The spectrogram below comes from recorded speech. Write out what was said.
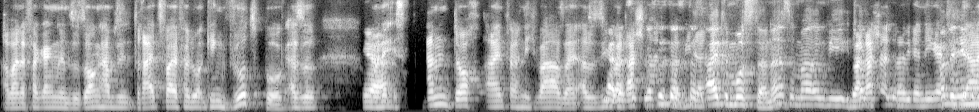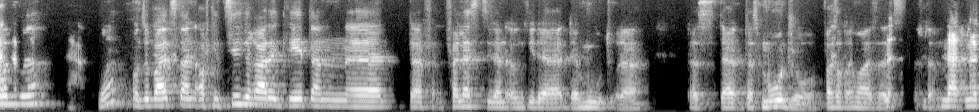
aber in der vergangenen Saison haben sie 3-2 verloren gegen Würzburg. Also ja. Es kann doch einfach nicht wahr sein. Also sie ja, überraschen. Das ist, das, ist das, das, alte Muster, ne? Ist immer irgendwie überraschen immer wieder negativ. Ja, ne? Und sobald es dann auf die Zielgerade geht, dann äh, da verlässt sie dann irgendwie der, der Mut oder das, der, das Mojo, was auch immer es ist. Na, na,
